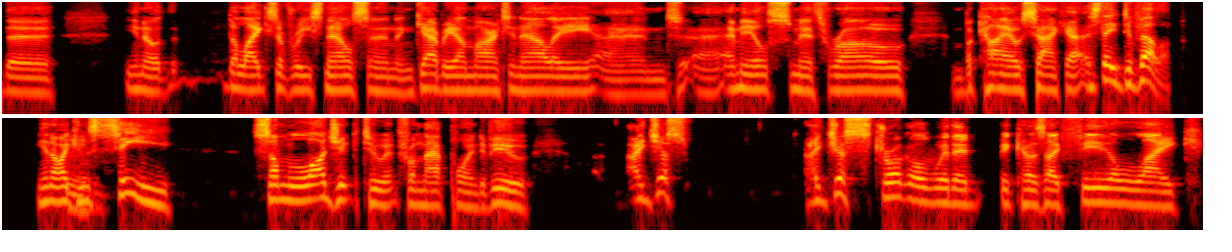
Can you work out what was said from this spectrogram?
the you know the, the likes of Reiss Nelson and Gabriel Martinelli and uh, Emil Smith Rowe and Bukayo Saka as they develop, you know, I can mm. see some logic to it from that point of view. I just I just struggle with it because I feel like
